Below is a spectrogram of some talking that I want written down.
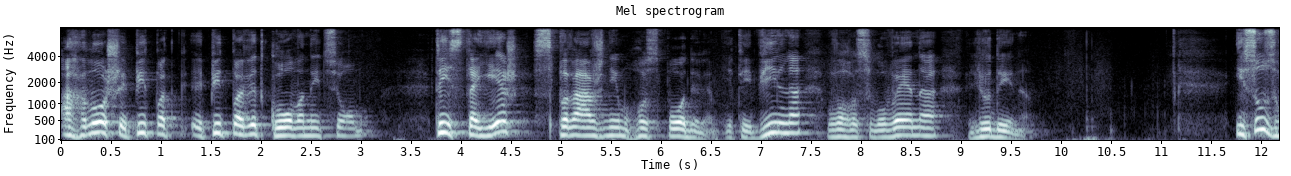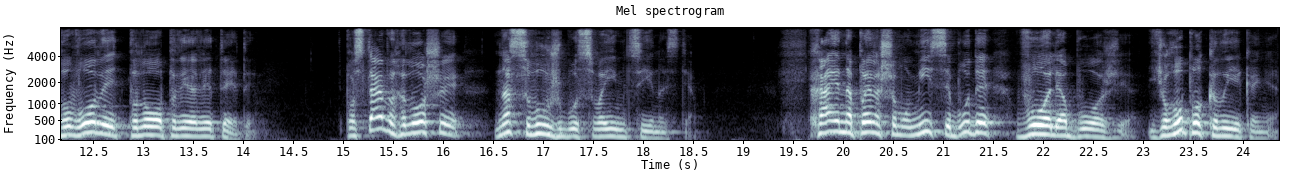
а гроші підпорядковані цьому, ти стаєш справжнім господарем, і ти вільна, благословена людина. Ісус говорить про пріоритети. Постав гроші на службу своїм цінностям. Хай на першому місці буде воля Божя, Його покликання.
